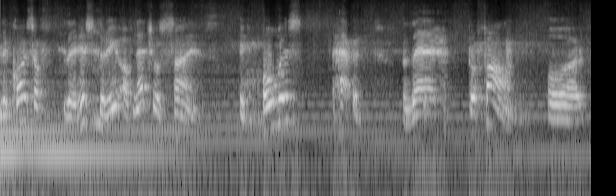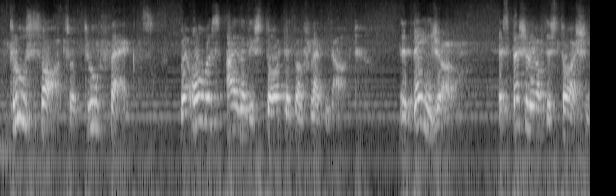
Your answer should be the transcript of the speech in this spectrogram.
In the course of the history of natural science, it always happened that profound or true thoughts or true facts were always either distorted or flattened out. The danger, especially of distortion,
